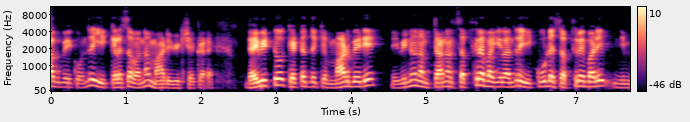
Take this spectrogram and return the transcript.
ಆಗಬೇಕು ಅಂದರೆ ಈ ಕೆಲಸವನ್ನು ಮಾಡಿ ವೀಕ್ಷಕರೇ. ದಯವಿಟ್ಟು ಕೆಟ್ಟದ್ದಕ್ಕೆ ಮಾಡಬೇಡಿ. ನೀವಿನ್ನೂ ನಮ್ಮ ಚಾನಲ್ ಸಬ್ಸ್ಕ್ರೈಬ್ ಆಗಿಲ್ಲ ಅಂದರೆ ಈ ಕೂಡಲೇ ಸಬ್ಸ್ಕ್ರೈಬ್ ಮಾಡಿ. ನಿಮ್ಮ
